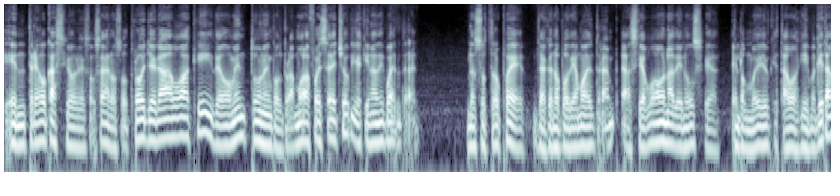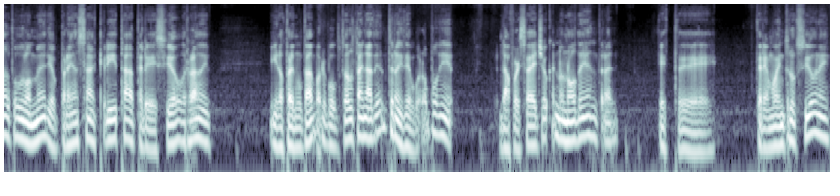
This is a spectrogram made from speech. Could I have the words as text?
en tres ocasiones. O sea, nosotros llegamos aquí y de momento nos encontramos la fuerza de choque y aquí nadie puede entrar. Nosotros, pues, ya que no podíamos entrar, hacíamos la denuncia en los medios que estaban aquí. Aquí estaban todos los medios, prensa, escrita, televisión, radio. Y nos preguntaban, ¿por qué ustedes no adentro? Y dicen, bueno, pues la fuerza de choque no nos deja entrar. Este, tenemos instrucciones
